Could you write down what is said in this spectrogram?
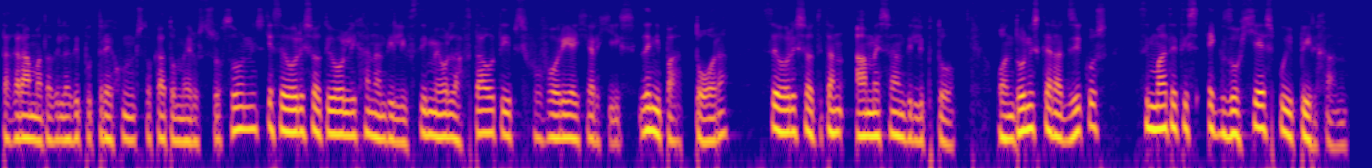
τα γράμματα δηλαδή που τρέχουν στο κάτω μέρος της οθόνης και θεώρησα ότι όλοι είχαν αντιληφθεί με όλα αυτά ότι η ψηφοφορία είχε αρχίσει. Δεν είπα τώρα, θεώρησα ότι ήταν άμεσα αντιληπτό. Ο Αντώνης Καρατζίκος θυμάται τις εκδοχές που υπήρχαν.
